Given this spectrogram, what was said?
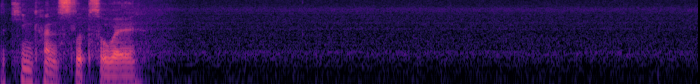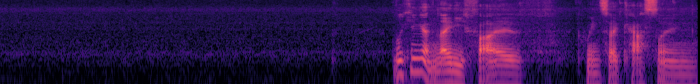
the king kind of slips away. Looking at 95, queenside castling,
